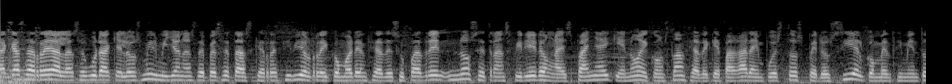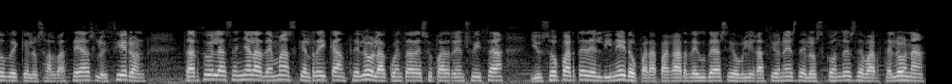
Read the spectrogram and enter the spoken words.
La Casa Real asegura que los mil millones de pesetas que recibió el rey como herencia de su padre no se transfirieron a España y que no hay constancia de que pagara impuestos, pero sí el convencimiento de que los albaceas lo hicieron. Zarzuela señala además que el rey canceló la cuenta de su padre en Suiza y usó parte del dinero para pagar deudas y obligaciones de los condes de Barcelona.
